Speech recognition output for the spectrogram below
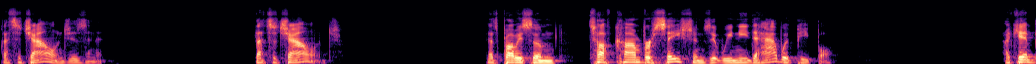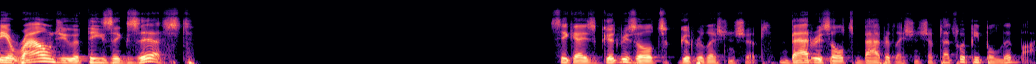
That's a challenge, isn't it? That's a challenge. That's probably some tough conversations that we need to have with people. I can't be around you if these exist. See, guys, good results, good relationships. Bad results, bad relationships. That's what people live by.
